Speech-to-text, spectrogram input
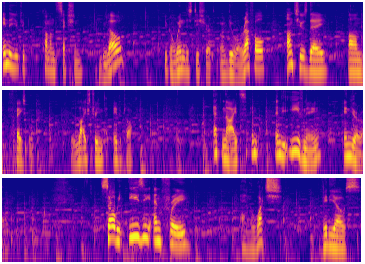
in the YouTube comment section below, you can win this t-shirt. We'll do a raffle on Tuesday on Facebook. Live stream at 8 o'clock at night in, in the evening in Euro. So be easy and free and watch videos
